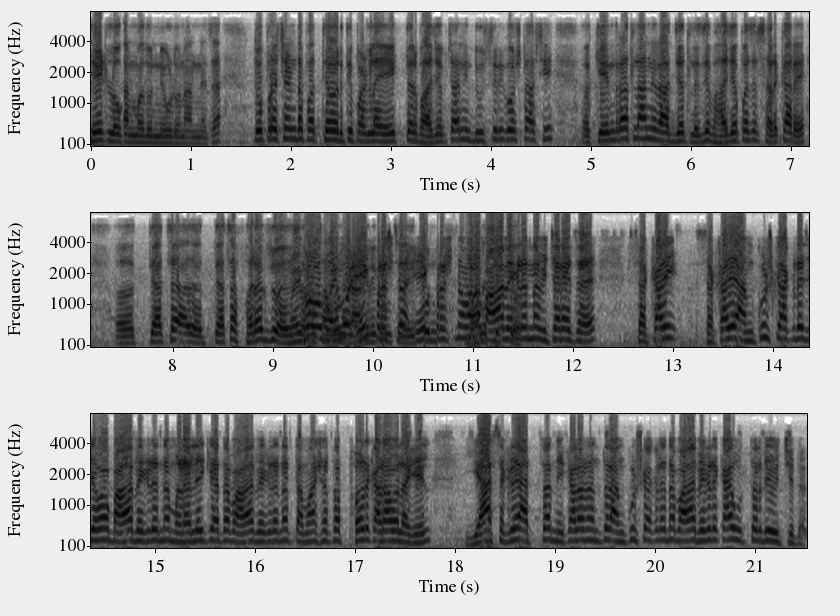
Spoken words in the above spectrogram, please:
थेट लोकांमधून निवडून आणण्याचा तो प्रचंड पथ्यावरती पडला. एक तर भाजपचा आणि दुसरी गोष्ट अशी केंद्रातलं आणि राज्यातलं जे भाजपचं सरकार आहे त्याचा त्याचा फरक जो आहे एक प्रश्न एक प्रश्न मला बाळा. भेगड्यांना विचारायचा आहे. सकाळी सकाळी अंकुश काकडे जेव्हा बाळा भेगड्यांना म्हणाले की आता बाळा भेगड्यांना तमाशाचा फळ काढावा लागेल या सगळ्या आजच्या निकालानंतर अंकुश काकड्यांना बाळा भेगडे काय उत्तर देऊ इच्छितात?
